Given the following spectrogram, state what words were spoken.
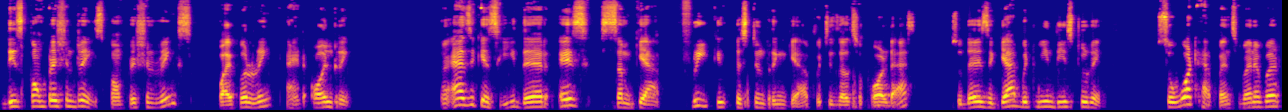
these compression rings, compression rings, wiper ring and oil ring. Now as you can see there is some gap, free piston ring gap which is also called as. So there is a gap between these two rings. So what happens whenever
